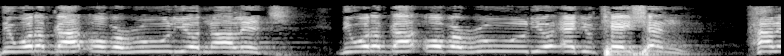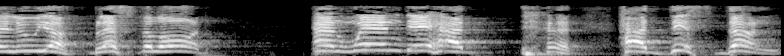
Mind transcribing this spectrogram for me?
The Word of God overrule your knowledge. The Word of God overrule your education. Hallelujah. Bless the Lord. And when they had, had this done,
